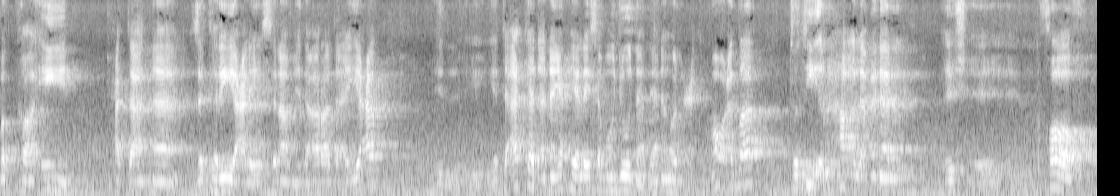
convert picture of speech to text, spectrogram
بكائين حتى أن زكريا عليه السلام إذا أراد أن يعظ يتأكد أن يحيى ليس موجودا لأنه الموعظة تثير حالة من الخوف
